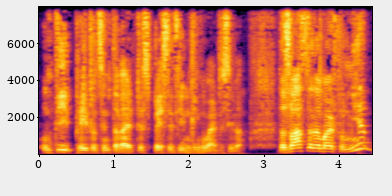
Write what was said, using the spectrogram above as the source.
und die Patriots sind dabei das beste Team gegen Wide Receiver. Das war's dann einmal von mir.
